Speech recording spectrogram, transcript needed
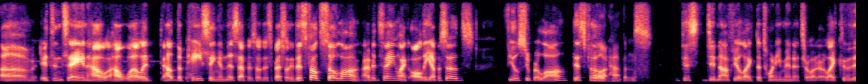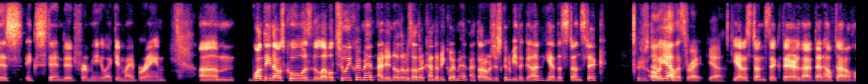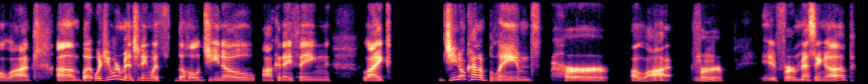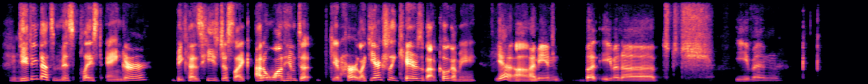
Um, it's insane how how well it how the pacing in this episode, especially. This felt so long. I've been saying like all the episodes feel super long. This felt a lot happens. This did not feel like the 20 minutes or whatever. Like this extended for me, like in my brain. Um, one thing that was cool was the level two equipment. I didn't know there was other kind of equipment. I thought it was just going to be the gun. He had the stun stick. Which was Oh yeah, cool that's right. Yeah. he had a stun stick there that that helped out a whole lot um but what you were mentioning with the whole gino akane thing like gino kind of blamed her a lot Mhm. for for messing up do Mhm. you think that's misplaced anger because he's just like i don't want him to get hurt like he actually cares about kogami Yeah. I Um, mean, but even uh even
